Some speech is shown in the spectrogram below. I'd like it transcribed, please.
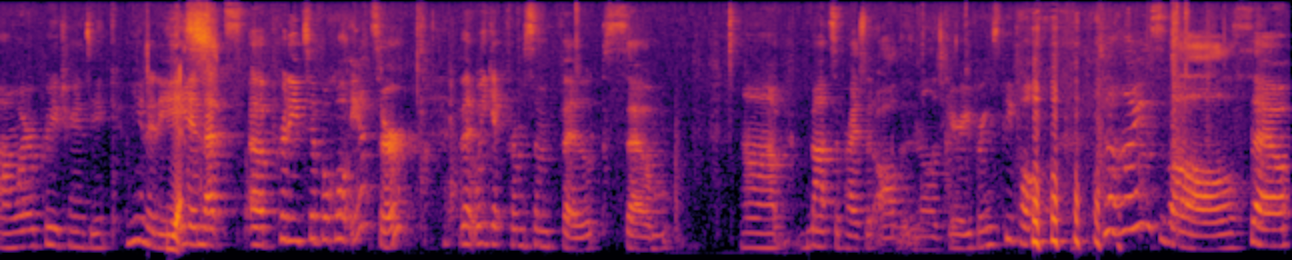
um, we're a pretty transient community, Yes. and that's a pretty typical answer that we get from some folks. So uh, not surprised at all that the military brings people to Hinesville. So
